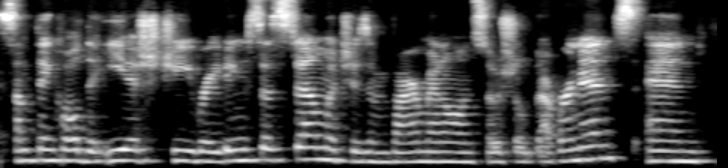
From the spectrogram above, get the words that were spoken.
something called the ESG rating system, which is environmental and social governance, and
